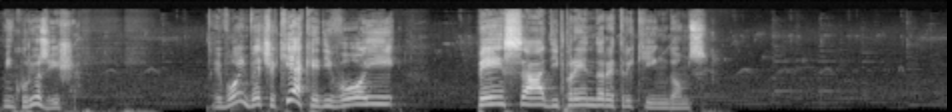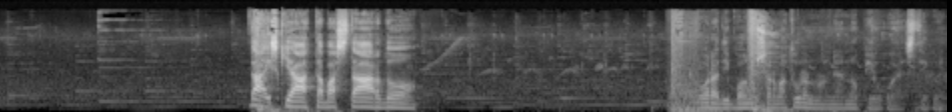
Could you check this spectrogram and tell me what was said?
mi incuriosisce. E voi invece, chi è che di voi pensa di prendere Three Kingdoms? Dai, schiatta, bastardo. Ora di bonus armatura non ne hanno più questi. Quindi.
